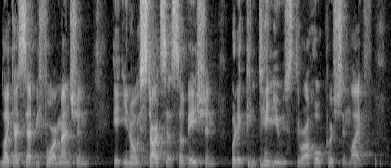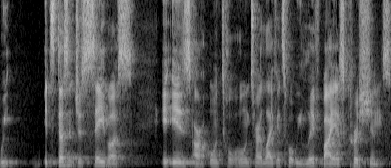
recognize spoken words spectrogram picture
like I said before, I mentioned, it, you know, it starts at salvation, but it continues through our whole Christian life. We, it doesn't just save us; it is our whole, entire life. It's what we live by as Christians.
